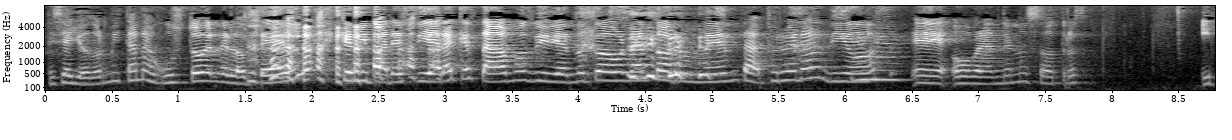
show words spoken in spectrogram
decía yo dormí tan a gusto en el hotel que ni pareciera que estábamos viviendo toda una tormenta, pero era Dios eh, obrando en nosotros. Y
